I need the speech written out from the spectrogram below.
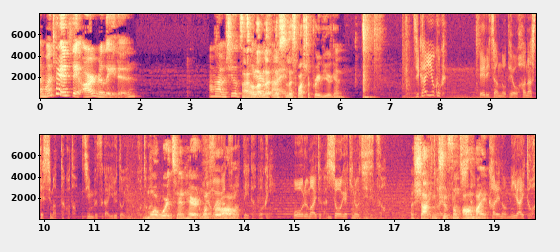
I wonder if they are related. Oh my god, but she looks All right, hold terrified. on. Let, let's let's watch the preview again. 次回予告エリちゃんの手を離してしまったこと人物がいるということ More words to inherit, モ one ヤモ for ヤが募 all. っていた僕にオールマイトが衝撃の事実を A shocking truth from All Might. 彼の未来とは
